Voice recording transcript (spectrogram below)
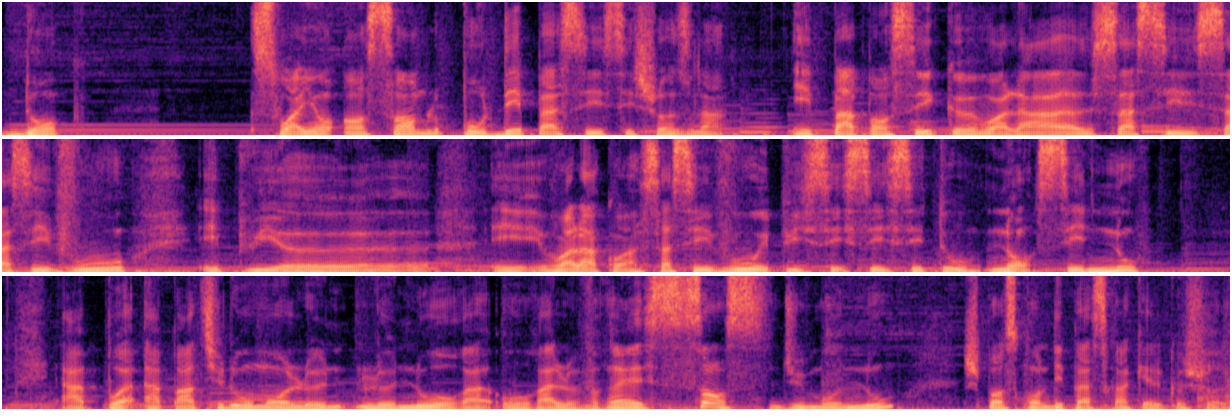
Donc, soyons ensemble pour dépasser ces choses-là et pas penser que voilà ça c'est ça c'est vous et puis euh, et voilà quoi ça c'est vous et puis c'est tout non c'est nous à, à partir du moment où le, le nous aura, aura le vrai sens du mot nous je pense qu'on dépassera quelque chose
